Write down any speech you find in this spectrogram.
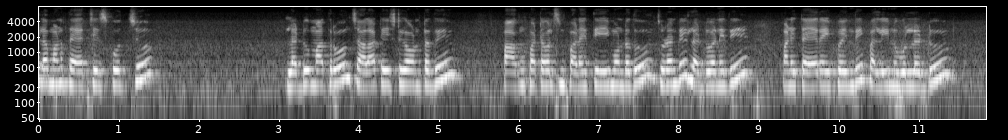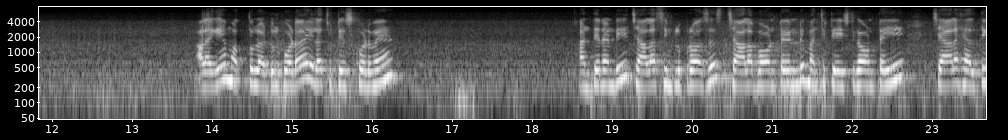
ఇలా మనం తయారు చేసుకోవచ్చు. లడ్డు మాత్రం చాలా టేస్ట్గా ఉంటుంది. పాకం పట్టవలసిన పని అయితే ఏమి ఉండదు చూడండి లడ్డు అనేది మనకి తయారైపోయింది. పల్లి నువ్వుల లడ్డు. అలాగే మొత్తం లడ్డూలు కూడా ఇలా చుట్టేసుకోవడమే. అంతేనండి చాలా సింపుల్ ప్రాసెస్ చాలా బాగుంటాయండి మంచి టేస్ట్గా ఉంటాయి. చాలా హెల్తీ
